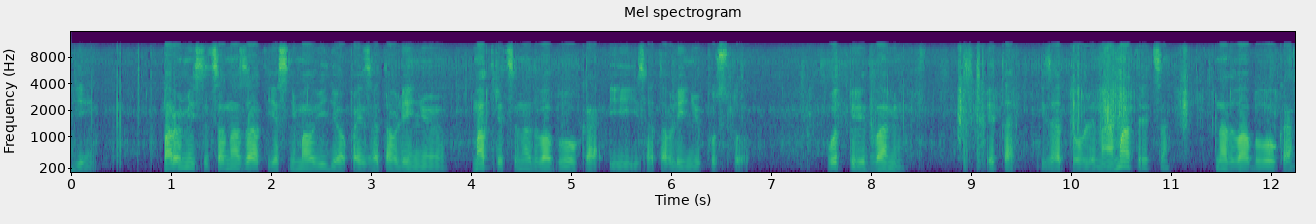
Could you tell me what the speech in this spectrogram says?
день. Пару месяцев назад я снимал видео по изготовлению матрицы на два блока и изготовлению пусто. Вот перед вами это изготовленная матрица на два блока,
